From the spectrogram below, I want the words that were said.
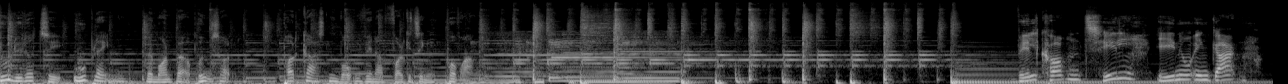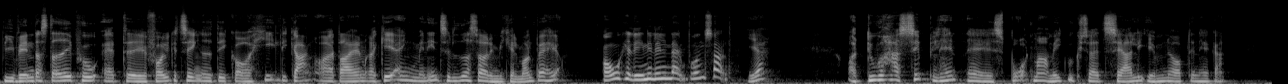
Du lytter til Ugeplanen med Monberg og Brydensholt, podcasten, hvor vi vender Folketinget på vrangen. Velkommen til endnu en gang. Vi venter stadig på, at øh, Folketinget det går helt i gang, og at der er en regering, men indtil videre så er det Michael Monberg her. Og Helene Lillendal Brunsolt. Ja, og du har simpelthen øh, spurgt mig, om ikke vi kunne tage et særligt emne op den her gang.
